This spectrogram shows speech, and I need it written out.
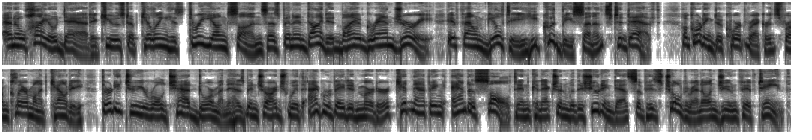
An Ohio dad accused of killing his three young sons has been indicted by a grand jury. If found guilty, he could be sentenced to death. According to court records from Clermont County, 32 year old Chad Dorman has been charged with aggravated murder, kidnapping, and assault in connection with the shooting deaths of his children on June 15th.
